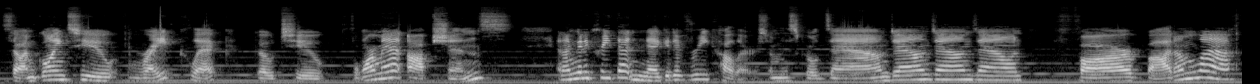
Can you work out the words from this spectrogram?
So I'm going to right click, go to Format Options, and I'm going to create that negative recolor. So I'm going to scroll down, down, down, down, far bottom left.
